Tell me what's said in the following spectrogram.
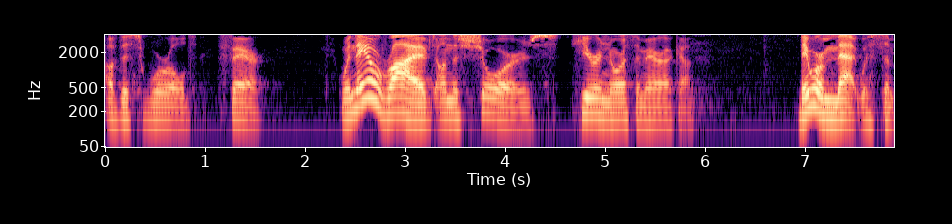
of this world fair. when they arrived on the shores here in North America, they were met with some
